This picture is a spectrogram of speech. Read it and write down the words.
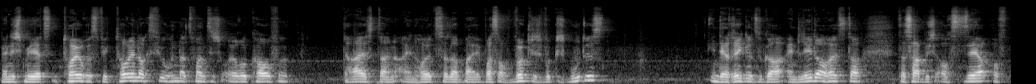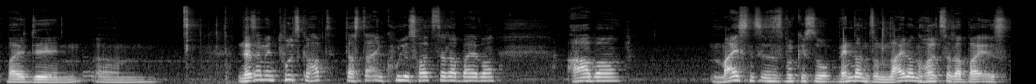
wenn ich mir jetzt ein teures Victorinox für 120 Euro kaufe, da ist dann ein Holster dabei, was auch wirklich, wirklich gut ist. In der Regel sogar ein Lederholster. Das habe ich auch sehr oft bei den ähm, Leatherman Tools gehabt, dass da ein cooles Holster dabei war. Aber meistens ist es wirklich so, wenn dann so ein Nylonholster dabei ist,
